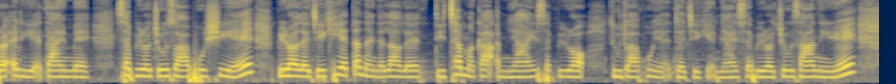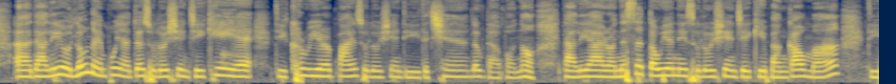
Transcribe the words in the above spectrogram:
တော့အဲ့ဒီအတိုင်းပဲဆက်ပြီးတော့စူးစမ်းဖို့ရှိရယ်ပြီးတော့လည်း JK ရဲ့တက်နိုင်တဲ့လောက်လည်းဒီချက်မကအများကြီးဆက်ပြီးတော့လူသွားဖို့ရန်အတွက် JK အများကြီးဆက်ပြီးတော့စူးစမ်းနေတယ်အဲဒါလေးကိုလုံနိုင်ဖို့ရန်အတွက်ဆိုလို့ရှိရင် JK ရဲ့ဒီ career ပိုင်းဆိုလို့ရှိရင်ဒီတချင်းလောက်တာပေါ့နော်ဒါလေးကတော့23ရက်နေ့ဆိုလို့ရှိရင် JK ဘန်ကောက်မှာဒီ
